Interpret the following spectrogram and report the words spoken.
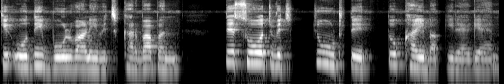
ਕਿ ਉਹਦੀ ਬੋਲਬਾਣੀ ਵਿੱਚ ਖਰਬਾਪਨ ਤੇ ਸੋਚ ਵਿੱਚ ਝੂਠ ਤੇ ਧੋਖਾ ਹੀ ਬਾਕੀ ਰਹਿ ਗਿਆ ਹੈ।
